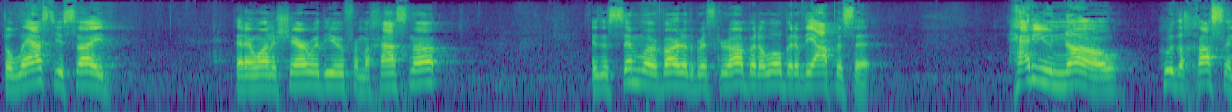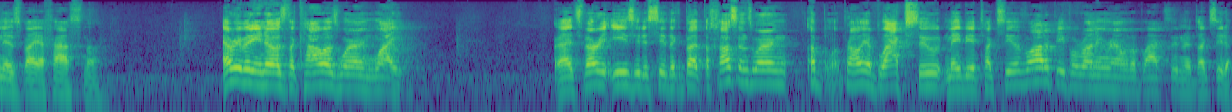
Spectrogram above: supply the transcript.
The last yisaid that I want to share with you from Machasna is a similar vart of the Brisker but a little bit of the opposite. How do you know who the chassan is by a chasna? Everybody knows the kala is wearing white. Right? It's very easy to see, the, but the chassan's wearing a, probably a black suit, maybe a tuxedo. There's a lot of people running around with a black suit and a tuxedo.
